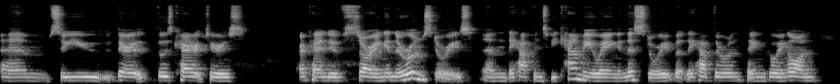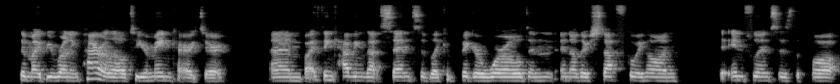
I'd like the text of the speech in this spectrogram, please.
Um, so you there those characters are kind of starring in their own stories and they happen to be cameoing in this story but they have their own thing going on that might be running parallel to your main character. Um, but i think having that sense of like a bigger world and, and other stuff going on that influences the plot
